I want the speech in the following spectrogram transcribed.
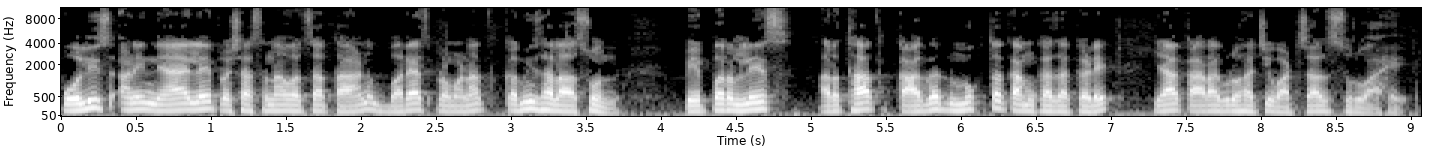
पोलीस आणि न्यायालय प्रशासनावरचा ताण बऱ्याच प्रमाणात कमी झाला असून पेपरलेस अर्थात कागदमुक्त कामकाजाकडे या कारागृहाची वाटचाल सुरू आहे.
